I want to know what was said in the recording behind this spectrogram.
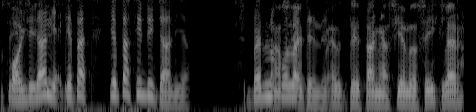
Sí, o sí, Italia, sí. ¿Qué, está, ¿qué está haciendo Italia? Verlo No sé, la tele. eh, Te están haciendo, sí, claro.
